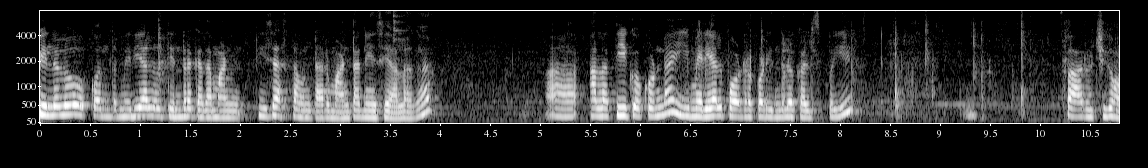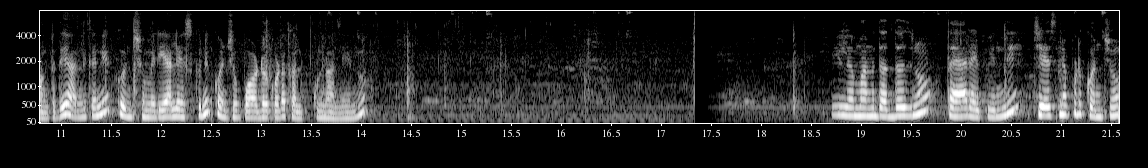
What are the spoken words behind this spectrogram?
పిల్లలు కొంత మిరియాలు తినరు కదా మం తీసేస్తూ ఉంటారు మంట అనేసి అలాగా అలా తీకోకుండా ఈ మిరియాల పౌడర్ కూడా ఇందులో కలిసిపోయి బాగా రుచిగా ఉంటుంది. అందుకని కొంచెం మిరియాలు వేసుకుని కొంచెం పౌడర్ కూడా కలుపుకున్నాను నేను. ఇలా మన దద్దోజనం తయారైపోయింది. చేసినప్పుడు కొంచెం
